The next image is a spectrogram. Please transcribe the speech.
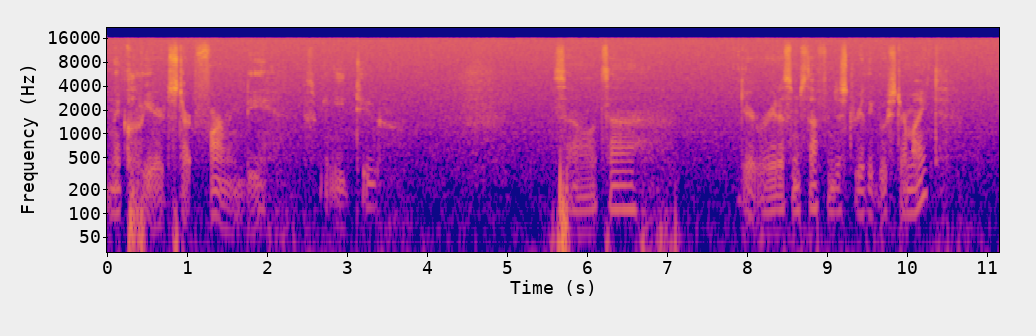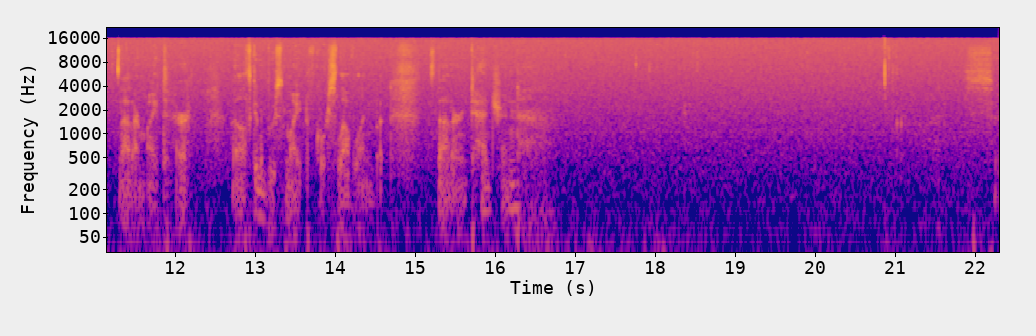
in the clear to start farming D because we need to. So let's uh, get rid of some stuff and just really boost our might. Not our might, or well, it's going to boost might, of course, leveling, but it's not our intention. So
